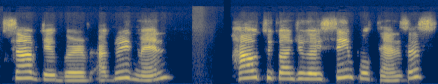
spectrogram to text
subject, verb, agreement, how to conjugate simple tenses,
